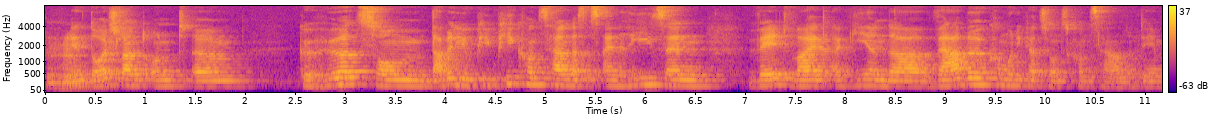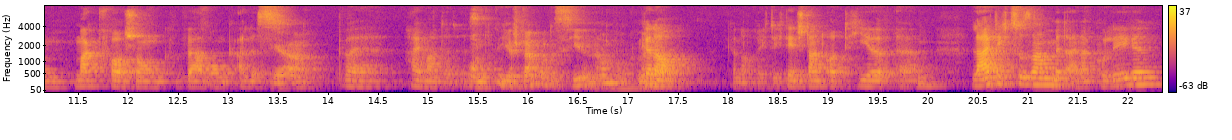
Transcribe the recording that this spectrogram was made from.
mhm. in Deutschland und ähm, gehört zum WPP-Konzern. Das ist ein riesen weltweit agierender Werbekommunikationskonzern, in dem Marktforschung, Werbung, alles ja. beheimatet ist. Und Ihr Standort ist hier in Hamburg, ne? Genau, genau, richtig. Den Standort hier ähm, leite ich zusammen mit einer Kollegin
